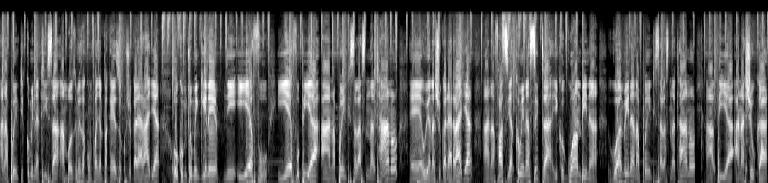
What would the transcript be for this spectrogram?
ana pointi 19 ambazo zimeweza kumfanya mpaka aweze kushuka daraja, huku mtu mwingine ni Iyefu. Iyefu pia ana pointi 35 huyu eh, anashuka daraja uh, nafasi ya 16 yuko Gwambina. Gwambina ana pointi 35 uh, pia anashuka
